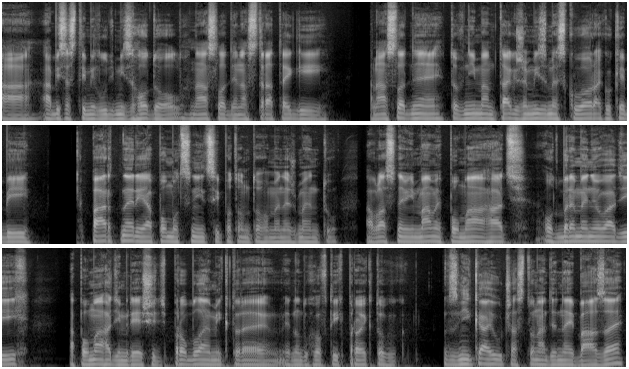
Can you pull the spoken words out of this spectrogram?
a aby sa s tými ľuďmi zhodol následne na stratégii. A následne to vnímam tak, že my sme skôr ako keby partneri a pomocníci potom toho manažmentu. A vlastne my máme pomáhať, odbremeňovať ich a pomáhať im riešiť problémy, ktoré jednoducho v tých projektoch vznikajú často na dennej báze.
